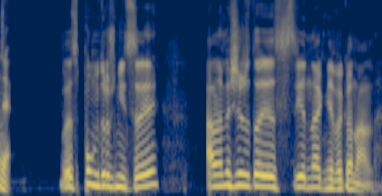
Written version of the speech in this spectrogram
Nie. To jest punkt różnicy, ale myślę, że to jest jednak niewykonalne.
